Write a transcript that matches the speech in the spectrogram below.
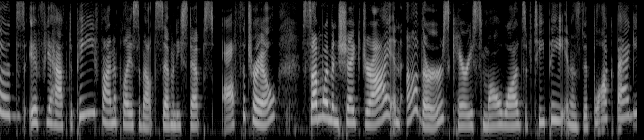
woods. If you have to pee, find a place about 70 steps off the trail. Some women shake dry, and others carry small wads of TP in a Ziploc baggie.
